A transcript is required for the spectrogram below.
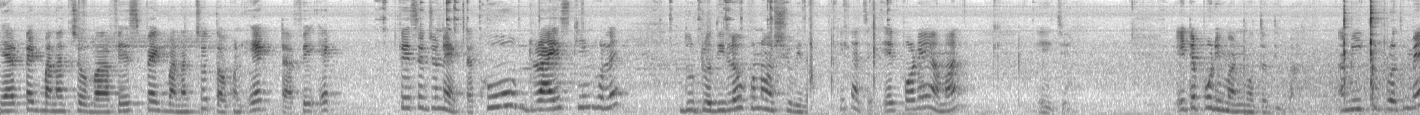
হেয়ার প্যাক বানাচ্ছ বা ফেস প্যাক বানাচ্ছ, তখন একটা এক ফেসের জন্য একটা। খুব ড্রাই স্কিন হলে দুটো দিলেও কোনো অসুবিধা। ঠিক আছে? এরপরে আমার এই যে, এটা পরিমাণ মতো দিবা। আমি একটু প্রথমে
